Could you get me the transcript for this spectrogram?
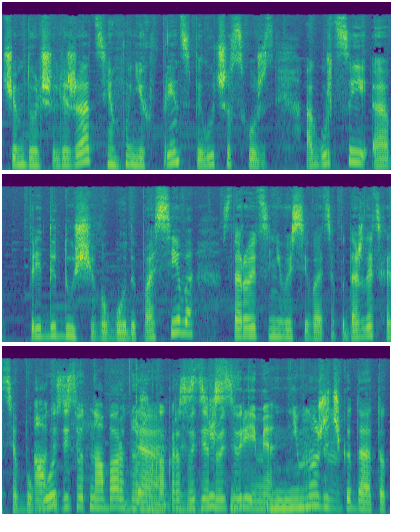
чем дольше лежат, тем у них, в принципе, лучше всхожесть. Огурцы э, предыдущего года посева стараются не высевать, а подождать хотя бы а, год. здесь вот наоборот да, нужно как раз выдерживать время. Немножечко, mm-hmm. да, так,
